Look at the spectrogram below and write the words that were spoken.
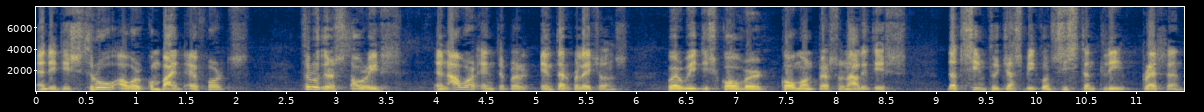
and it is through our combined efforts, through their stories, and our interpel- interpellations where we discovered common personalities that seem to just be consistently present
